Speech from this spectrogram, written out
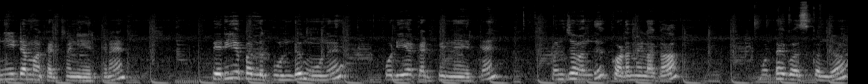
நீட்டமாக கட் பண்ணியிருக்கிறேன். பெரிய பல்லு பூண்டு மூணு பொடியாக கட் பண்ணியிருக்கேன். கொஞ்சம் வந்து குடமிளகாய் முட்டைகோஸ் கொஞ்சம்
